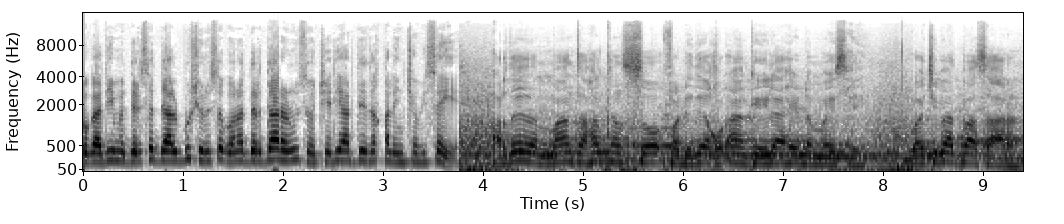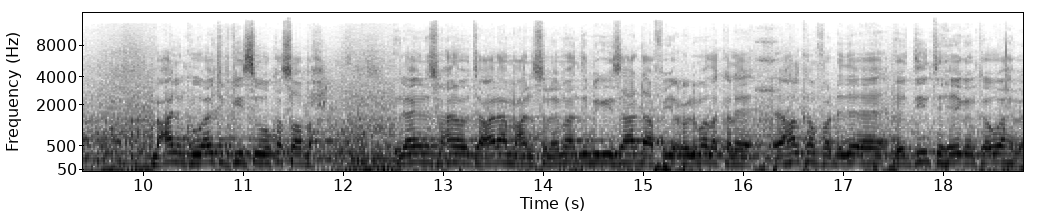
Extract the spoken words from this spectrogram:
bogaadiyey madrasada albushir isagoona dardaaran u soo jeediyay ardayda qalin jabisay. Ardayda maanta halkan soo fadhidee qur'aanka ilaahay dhammaysay waajibaad baa saaran macallinku waajibkiisii wuu ka soo baxay ilaahayna subxaana wa tacaala macalin sulaymaan dembigiisa ha dhaafiyo culimmada kale ee halkan fadhida ee diinta heeganka u ahba.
